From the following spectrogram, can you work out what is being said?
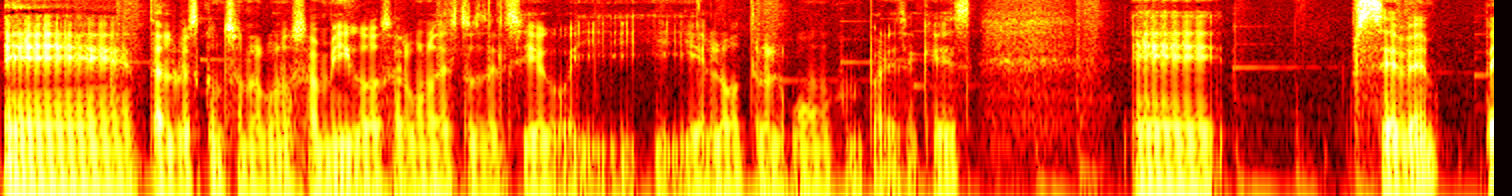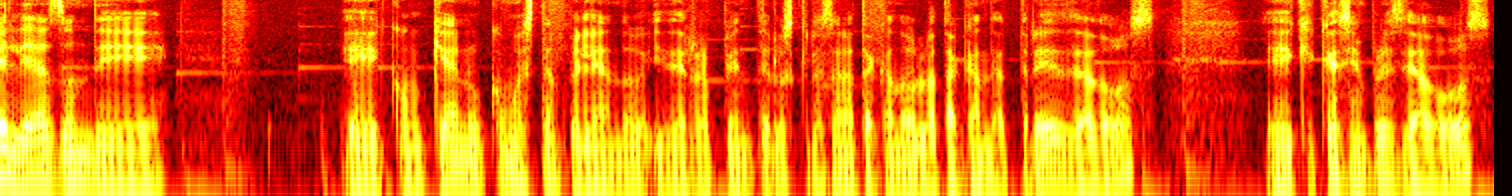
eh, tal vez con son algunos amigos, alguno de estos del ciego y, el otro, el Wong, me parece que es. Eh, se ven peleas donde eh, con Keanu, cómo están peleando y de repente los que lo están atacando lo atacan de a 3, de a 2, que casi siempre es de a 2.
